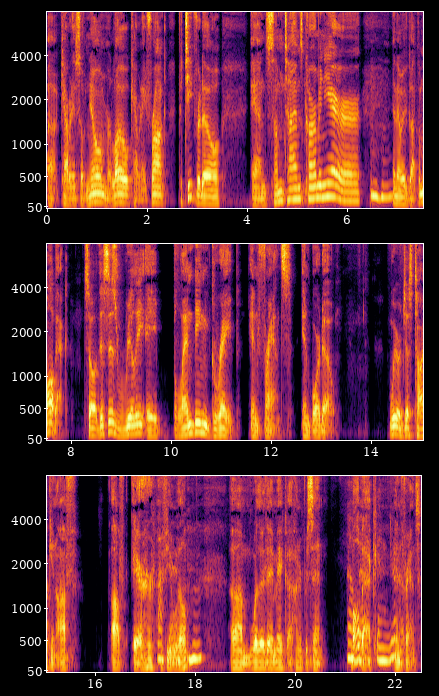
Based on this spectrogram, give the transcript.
Uh, Cabernet Sauvignon, Merlot, Cabernet Franc, Petit Verdot, and sometimes Carmenere. hmm And then we've got the Malbec. So this is really a blending grape in France, in Bordeaux. We were just talking off off air, if you will, Mhm. um, whether they make 100% Malbec in in, France.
